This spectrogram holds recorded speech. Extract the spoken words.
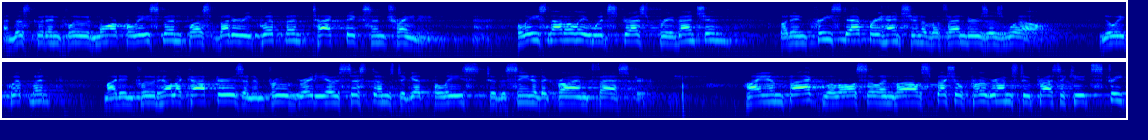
and this could include more policemen plus better equipment, tactics, and training. Police not only would stress prevention, but increased apprehension of offenders as well. New equipment might include helicopters and improved radio systems to get police to the scene of the crime faster. High impact will also involve special programs to prosecute street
